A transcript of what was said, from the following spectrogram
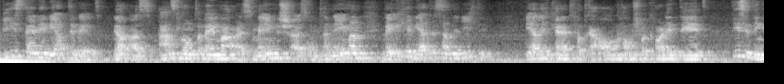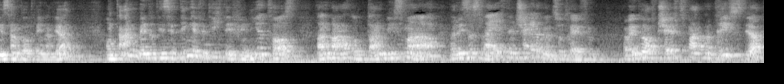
wie ist deine Wertewelt? Ja? Als Einzelunternehmer, als Mensch, als Unternehmen, welche Werte sind dir wichtig? Ehrlichkeit, Vertrauen, Handschlagqualität, diese Dinge sind da drinnen. Ja? Und dann, wenn du diese Dinge für dich definiert hast, dann, war, und dann wissen wir auch, dann ist es leicht, Entscheidungen zu treffen. Aber wenn du auf Geschäftspartner triffst, ja,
